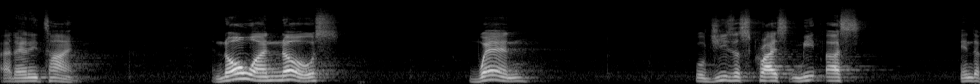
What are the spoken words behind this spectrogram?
at any time. No one knows when will Jesus Christ meet us in the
